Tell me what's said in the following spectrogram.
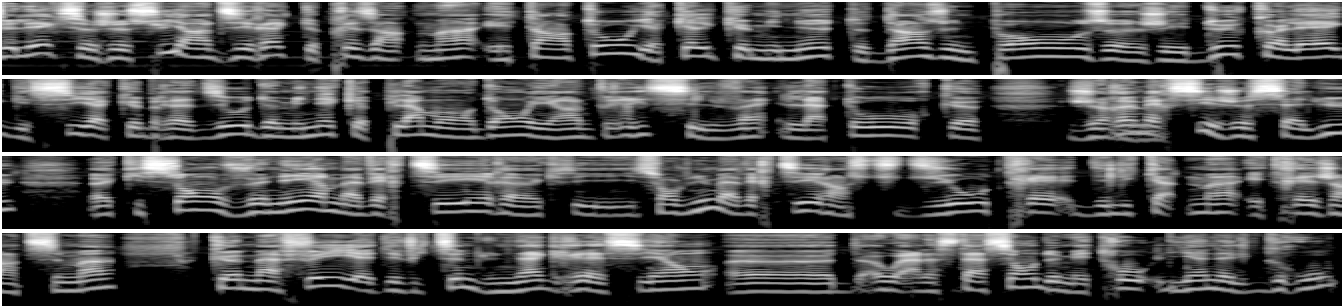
Félix, je suis en direct présentement et tantôt, il y a quelques minutes, dans une pause, j'ai deux collègues ici à Cube Radio, Dominique Plamondon et André-Sylvain Latour, que je remercie et je salue, euh, qui sont venus m'avertir, euh, qui sont venus m'avertir en studio très délicatement et très gentiment que ma fille a été victime d'une agression euh, à la station de métro Lionel Groux.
